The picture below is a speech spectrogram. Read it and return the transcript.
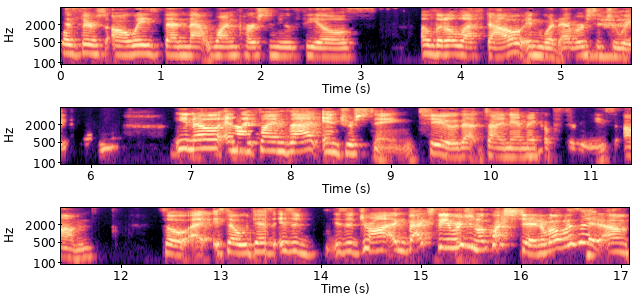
because there's always then that one person who feels a little left out in whatever situation, you know, and I find that interesting too, that dynamic of threes. Um, so, I, so does is it is it drawn back to the original question? What was it? Um,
